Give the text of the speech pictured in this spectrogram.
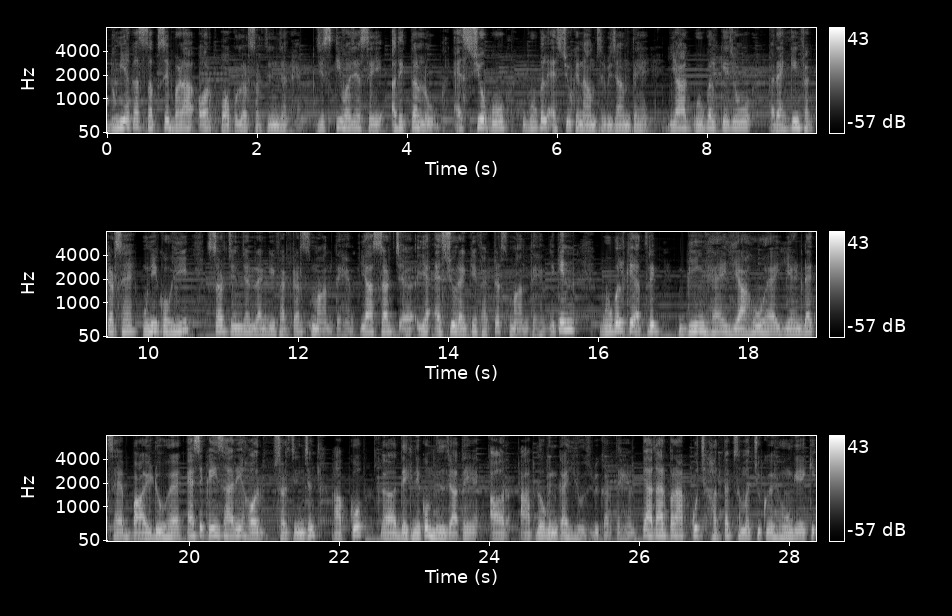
दुनिया का सबसे बड़ा और पॉपुलर सर्च इंजन है, जिसकी वजह से अधिकतर लोग एस को गूगल एस के नाम से भी जानते हैं, या गूगल के जो रैंकिंग फैक्टर्स हैं, उन्हीं को ही सर्च इंजन रैंकिंग फैक्टर्स मानते हैं, या सर्च या एस रैंकिंग फैक्टर्स मानते हैं। लेकिन गूगल के अतिरिक्त बींग है याहू है येंडेक्स है बाइडू है, ऐसे कई सारे और सर्च इंजन आपको देखने को मिल जाते हैं, और आप लोग इनका यूज़ भी करते हैं। के आधार पर आप कुछ हद तक समझ चुके होंगे कि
